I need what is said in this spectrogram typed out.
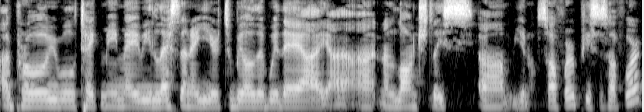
uh, probably will take me maybe less than a year to build it with AI uh, and launch this, um, you know, software, piece of software.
